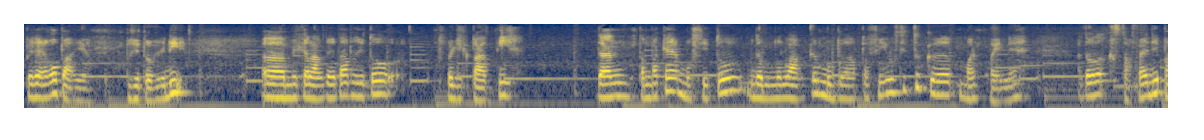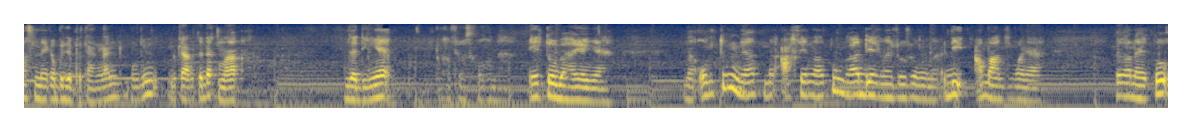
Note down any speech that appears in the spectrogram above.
Piala Eropa ya pas itu. Jadi uh, Mikel Arteta pas itu sebagai pelatih dan tempatnya bos itu udah menularkan beberapa virus itu ke pemain-pemainnya atau ke staffnya. Di pas mereka berjabat tangan mungkin Mikel Arteta kena. Jadinya virus corona. Itu bahayanya. Nah untungnya Arsenal tuh nggak ada yang kena virus corona. Di aman semuanya. Karena itu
